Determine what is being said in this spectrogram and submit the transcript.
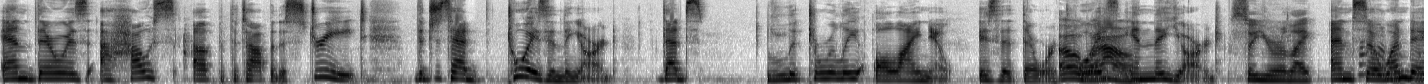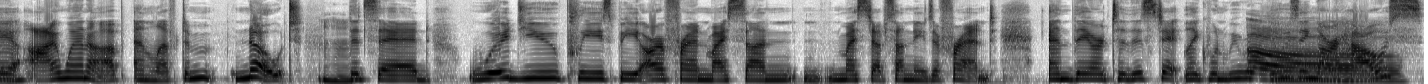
And there was a house up at the top of the street that just had toys in the yard. That's literally all I knew is that there were Oh, toys wow. in the yard. so you were like, And so one day I went up and left a note Mm-hmm. that said, "Would you please be our friend? My son, my stepson needs a friend." And they are to this day, like when we were losing our Oh. house,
